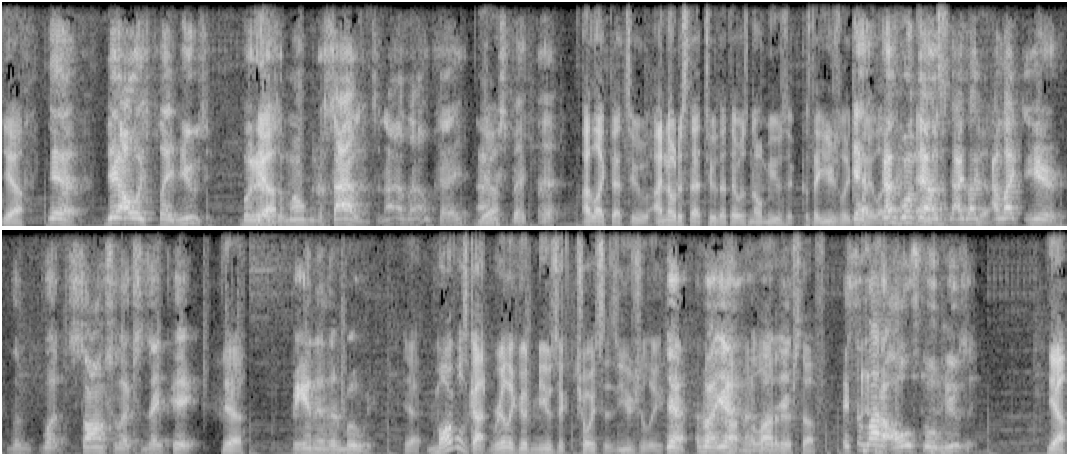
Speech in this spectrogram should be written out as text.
yeah, yeah, they always play music, but it Yeah. was a moment of silence, and I was like, okay, I Yeah. respect that. I like that too. I noticed that too that there was no music because they usually Yeah, play like that's one thing I, it's- I like. I like to hear the what song selections they pick yeah, beginning of their movie. yeah. Marvel's got really good music choices usually. Yeah, but yeah, um, and a lot of their stuff. It's a lot of old school music. Yeah.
